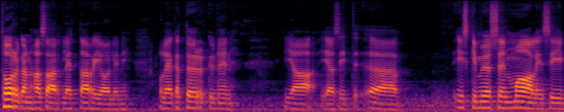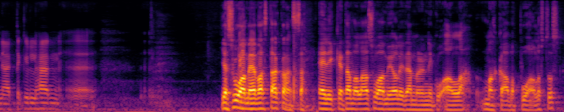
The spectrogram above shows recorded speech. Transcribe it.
Torgan Hazardille tarjoili, niin oli aika törkynen. Ja, ja sitten äh, iski myös sen maalin siinä, että kyllähän äh, Ja Suomeen vastaan kanssa. Eli tavallaan Suomi oli tämmöinen niin alla makaava puolustus.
